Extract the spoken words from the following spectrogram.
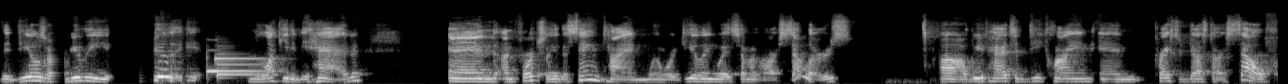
the deals are really really lucky to be had and unfortunately, at the same time, when we're dealing with some of our sellers, uh, we've had to decline and price adjust ourselves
